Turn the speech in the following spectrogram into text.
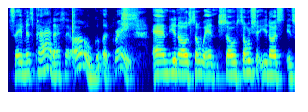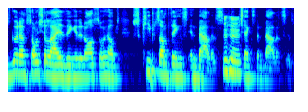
say Miss Pat. I say, oh, good, great and you know so and so social you know it's, it's good on socializing and it also helps keep some things in balance mm-hmm. checks and balances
